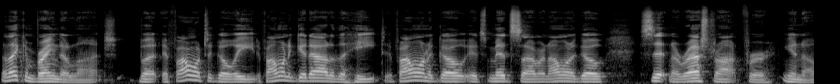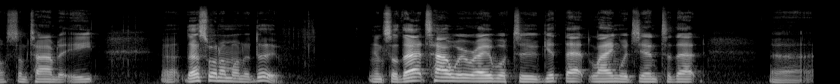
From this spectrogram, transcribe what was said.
Well, they can bring their lunch, but if I want to go eat, if I want to get out of the heat, if I want to go, it's midsummer and I want to go sit in a restaurant for, you know, some time to eat, uh, that's what I'm going to do. And so that's how we were able to get that language into that uh,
